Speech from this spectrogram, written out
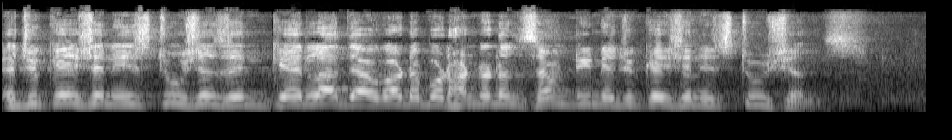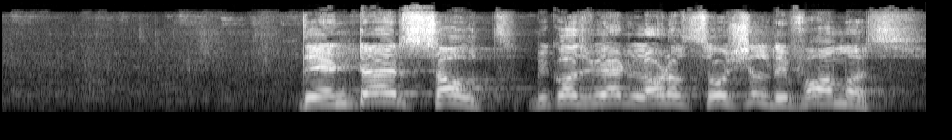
education institutions in Kerala. They have got about 117 education institutions. The entire south, because we had a lot of social reformers.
